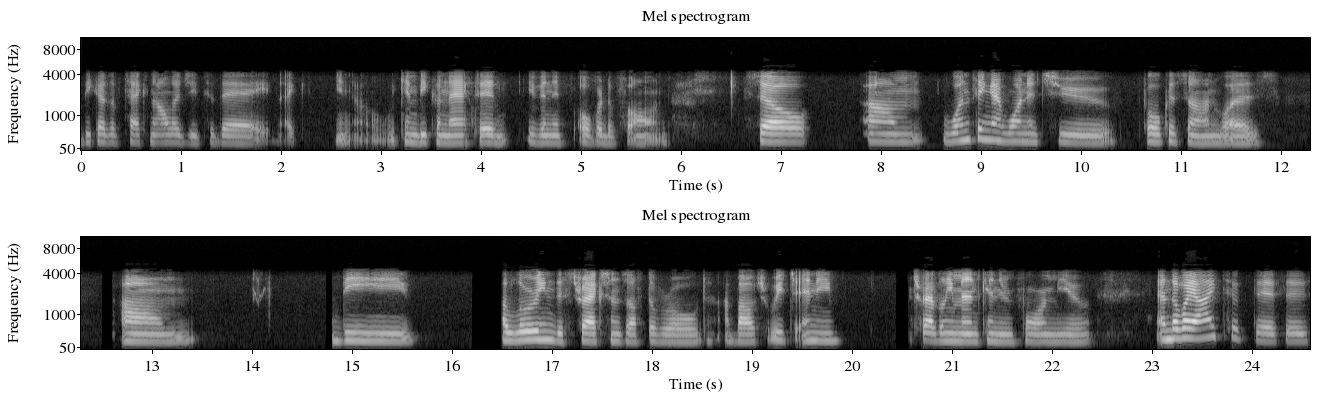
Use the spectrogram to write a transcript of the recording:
because of technology today, like, you know, we can be connected even if over the phone. So, um, one thing I wanted to focus on was um, the alluring distractions of the road about which any traveling man can inform you. And the way I took this is,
